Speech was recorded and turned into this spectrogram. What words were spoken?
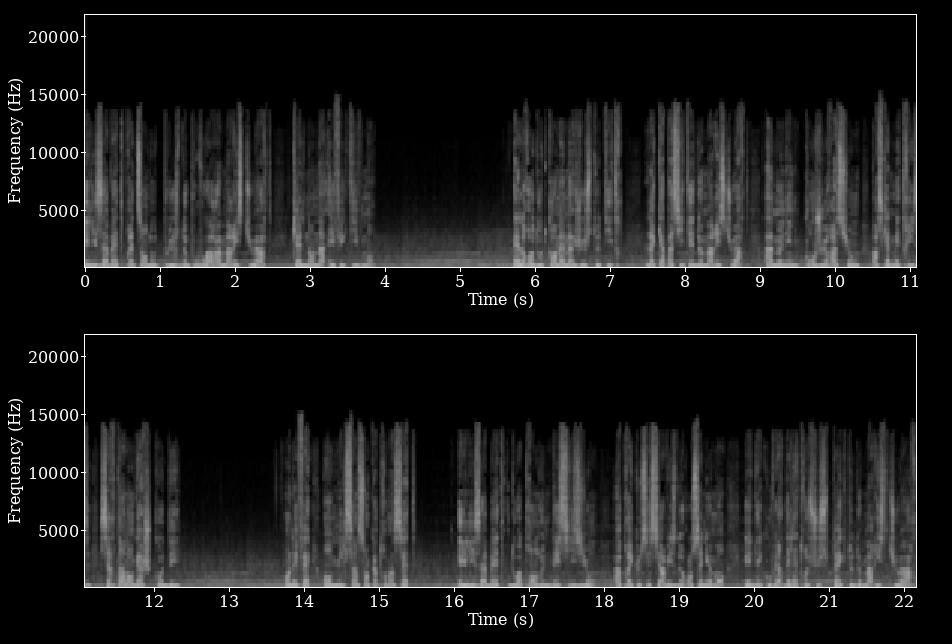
Elisabeth prête sans doute plus de pouvoir à Marie Stuart qu'elle n'en a effectivement. Elle redoute quand même à juste titre la capacité de Marie Stuart à mener une conjuration parce qu'elle maîtrise certains langages codés. En effet, en 1587, Elisabeth doit prendre une décision après que ses services de renseignement aient découvert des lettres suspectes de Marie Stuart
